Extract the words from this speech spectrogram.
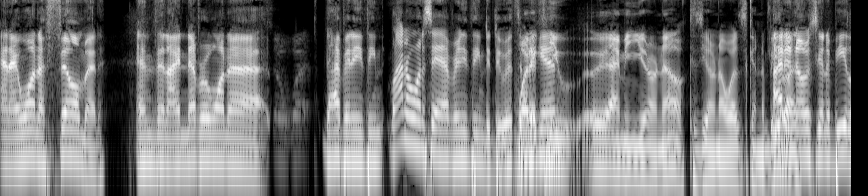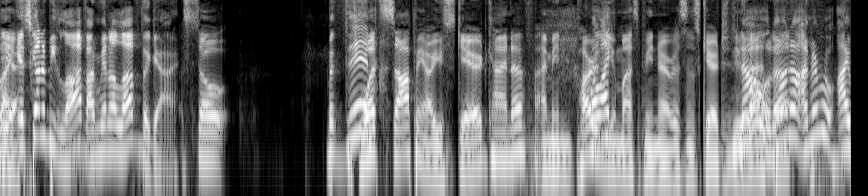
and I want to film it, and then I never want to have anything. I don't want to say have anything to do with it. What him if again. you? uh, I mean, you don't know because you don't know what it's going to be. I like. didn't know it's gonna be like. Yeah. It's gonna be love. I'm gonna love the guy, So but then what's stopping? Are you scared? Kind of. I mean, part Well, of I- you must be nervous and scared to do no, that. no, but- no. I remember I,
